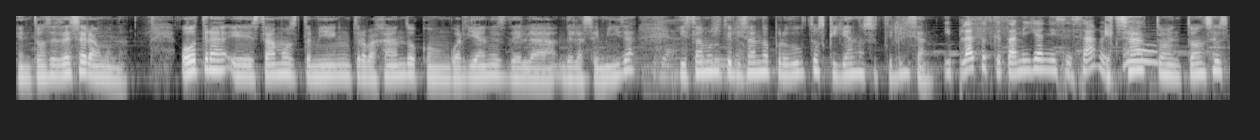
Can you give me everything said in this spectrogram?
Entonces esa era una. Otra, eh, estamos también trabajando con guardianes de la, de la semilla Ya, y estamos utilizando productos que ya no se utilizan. Y platos que también ya ni se sabe. Exacto, entonces,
